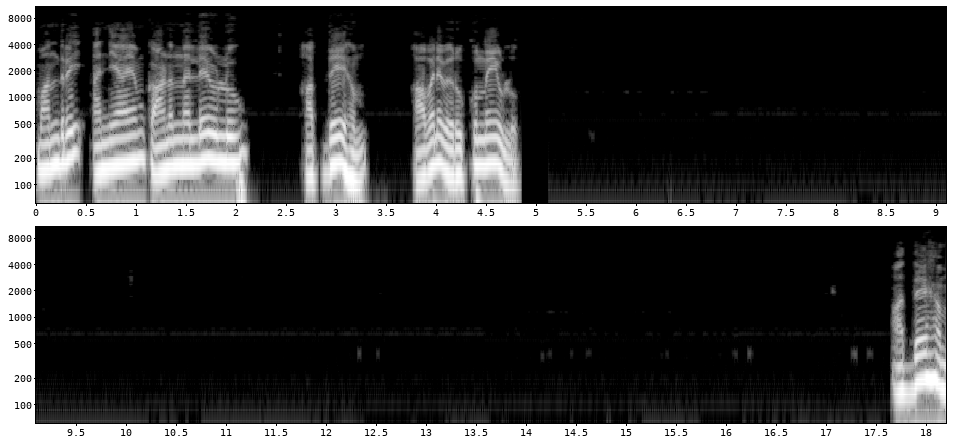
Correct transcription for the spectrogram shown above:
മന്ത്രി അന്യായം കാണുന്നല്ലേ ഉള്ളൂ അദ്ദേഹം അവനെ വെറുക്കുന്നേയുള്ളൂ. അദ്ദേഹം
